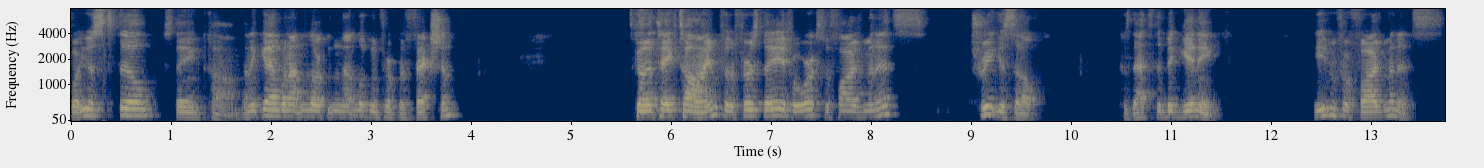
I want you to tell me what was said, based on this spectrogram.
but you're still staying calm. And again, we're not looking not looking for perfection. It's going to take time for the first day. If it works for five minutes, treat yourself because that's the beginning, even for five minutes.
